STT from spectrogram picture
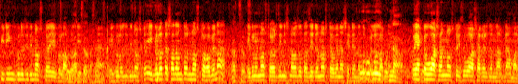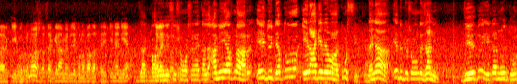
ফিটিংসগুলো যদি নষ্ট হয় এগুলো আমরা দিয়ে দেবো। হ্যাঁ এগুলো যদি নষ্ট হয় এগুলো তো সাধারণত নষ্ট হবে না। এগুলো নষ্ট হওয়ার জিনিস না অযথা যেটা নষ্ট হবে না সেটা না তো ও- ও- বলে লাভ না। ওই একটা ওয়াশার নষ্ট হয়েছে ওয়াশারের জন্য আপনি আমার আর কি বলবেন? ওয়াশারটা গ্রামের যে কোনো বাজার থেকে কিনে নিয়ে যাক ভালো চালাইতে সমস্যা নাই। তাহলে আমি আপনার এই দুইটা তো এর আগে ব্যবহার করছি হ্যাঁ। তাই না? এই দুটো সম্বন্ধে জানি। যেহেতু এটা নতুন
